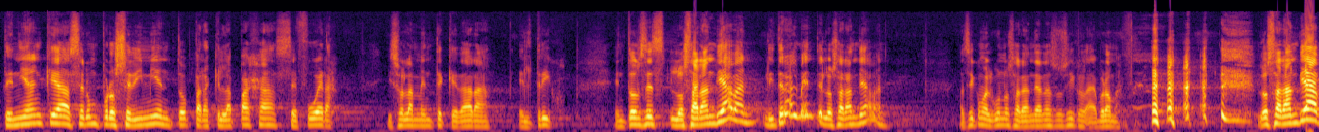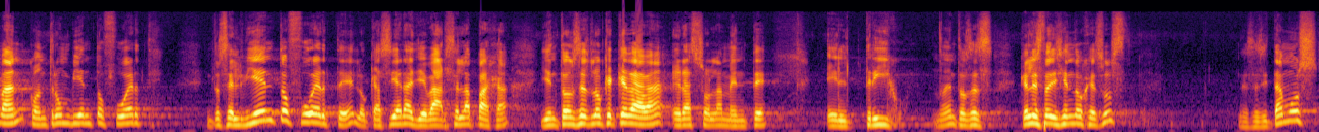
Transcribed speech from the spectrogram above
tenían que hacer un procedimiento para que la paja se fuera y solamente quedara el trigo. Entonces los zarandeaban, literalmente los zarandeaban. Así como algunos zarandean a sus hijos, la broma. los zarandeaban contra un viento fuerte. Entonces el viento fuerte lo que hacía era llevarse la paja y entonces lo que quedaba era solamente el trigo. Entonces, ¿qué le está diciendo Jesús? Necesitamos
